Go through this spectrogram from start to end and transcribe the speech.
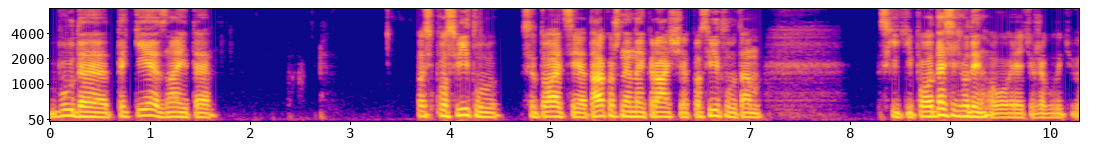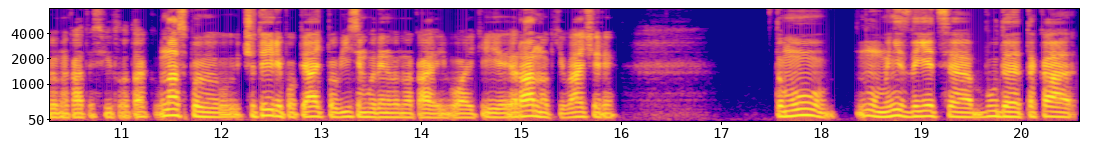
буде таке, знаєте, ось по світлу ситуація також не найкраща. По світлу там скільки? По 10 годин говорять, вже будуть вимикати світло. Так? У нас по 4, по 5, по 8 годин вимикають, бувають і ранок, і ввечері. Тому, ну, мені здається, буде така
